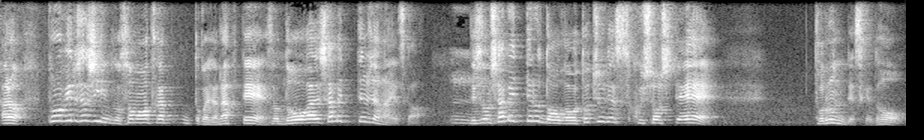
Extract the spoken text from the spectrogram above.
らあのプロフィール写真とそのまま使うとかじゃなくてその動画で喋ってるじゃないですか。うん。でその喋ってる動画を途中でスクショして撮るんですけど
